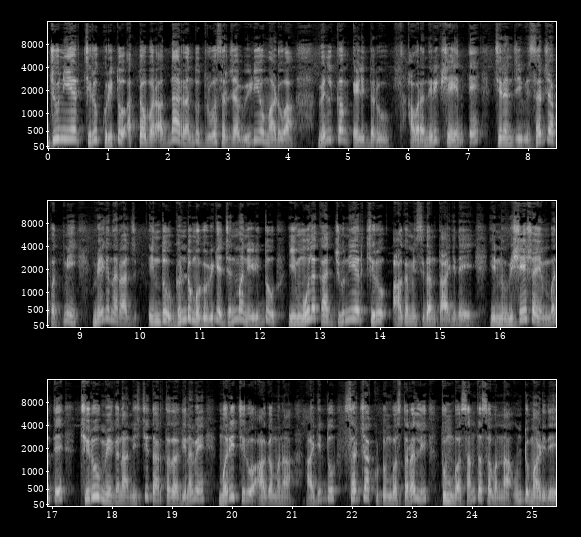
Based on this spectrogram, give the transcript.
ಜೂನಿಯರ್ ಚಿರು ಕುರಿತು ಅಕ್ಟೋಬರ್ ಹದಿನಾರರಂದು ಧ್ರುವ ಸರ್ಜಾ ವಿಡಿಯೋ ಮಾಡುವ ವೆಲ್ಕಮ್ ಹೇಳಿದ್ದರು. ಅವರ ನಿರೀಕ್ಷೆಯಂತೆ ಚಿರಂಜೀವಿ ಸರ್ಜಾ ಪತ್ನಿ ಮೇಘನರಾಜ್ ಇಂದು ಗಂಡು ಮಗುವಿಗೆ ಜನ್ಮ ನೀಡಿದ್ದು ಈ ಮೂಲಕ ಜೂನಿಯರ್ ಚಿರು ಆಗಮಿಸಿದಂತಾಗಿದೆ. ಇನ್ನು ವಿಶೇಷ ಎಂಬಂತೆ ಚಿರು ಮೇಘನ ನಿಶ್ಚಿತಾರ್ಥದ ದಿನವೇ ಮರಿ ಚಿರು ಆಗಮನ ಆಗಿದ್ದು ಸರ್ಜಾ ಕುಟುಂಬಸ್ಥರಲ್ಲಿ ತುಂಬ ಸಂತಸವನ್ನು ಉಂಟು ಮಾಡಿದೆ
